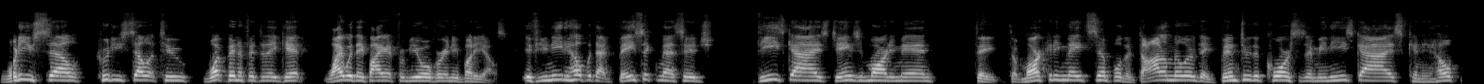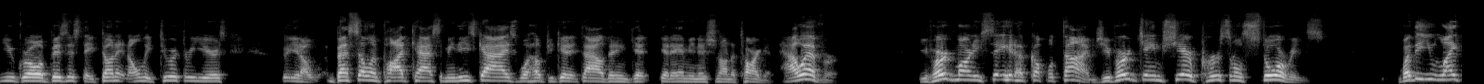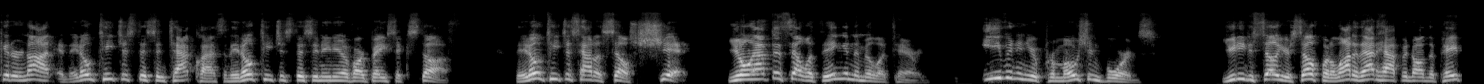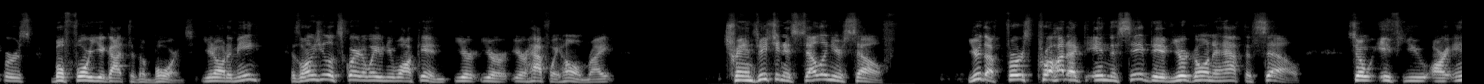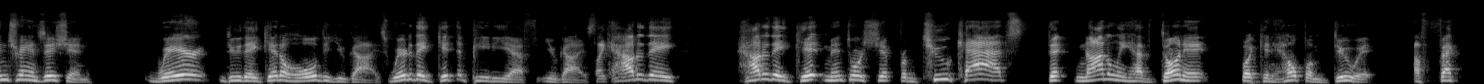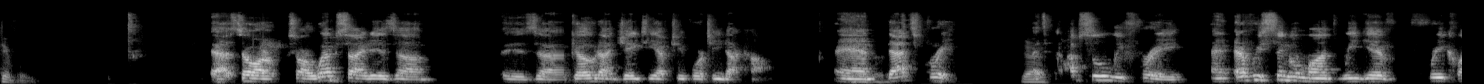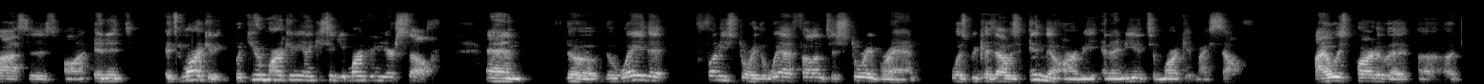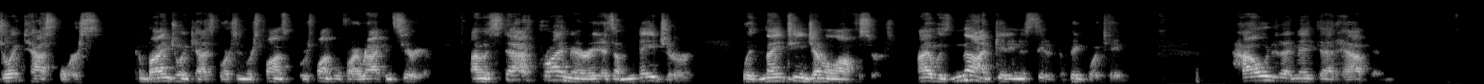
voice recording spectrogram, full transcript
what do you sell? Who do you sell it to? What benefit do they get? Why would they buy it from you over anybody else? If you need help with that basic message, these guys, James and Marty, man, they the marketing made simple. The Donald Miller, they've been through the courses. I mean, these guys can help you grow a business. They've done it in only two or three years. You know, best-selling podcast. I mean, these guys will help you get it dialed in and get get ammunition on the target. However, you've heard Marty say it a couple times. You've heard James share personal stories whether you like it or not, and they don't teach us this in TAP class, and they don't teach us this in any of our basic stuff. They don't teach us how to sell shit. You don't have to sell a thing in the military. Even in your promotion boards, you need to sell yourself, but a lot of that happened on the papers before you got to the boards. You know what I mean? As long as you look squared away when you walk in, you're you're you're halfway home, right? Transition is selling yourself. You're the first product in the civ div you're going to have to sell. So if you are in transition, where do they get a hold of you guys? Where do they get the PDF, you guys? Like how do they how do they get mentorship from two cats that not only have done it but can help them do it effectively? Yeah, so our so our website is um, is uh, go.jtf214.com, and that's free. Yeah. That's absolutely free. And every single month we give free classes on, and it's it's marketing, but you're marketing, like you said, you're marketing yourself. And the the way that funny story, the way I fell into StoryBrand was because I was in the army and I needed to market myself. I was part of a, a, joint task force, combined joint task force, and respons- responsible for Iraq and Syria. I'm a staff primary as a major with 19 general officers. I was not getting a seat at the big boy table. How did I make that happen?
